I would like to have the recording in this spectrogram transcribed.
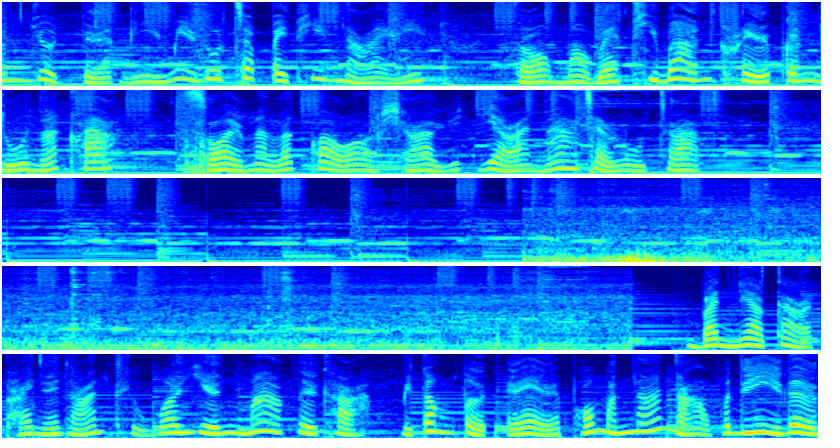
ันหยุดแบบนี้ไม่รู้จะไปที่ไหน ลองมาแวะที่บ้านเครปกันดูนะคะ ซอยมะละกอชาวยุทธยาน่าจะรู้จัก บรรยากาศภายในร้านถือว่าเย็นมากเลยค่ะ ไม่ต้องเปิดแอร์เพราะมันหน้าหนาวพอดีเลย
